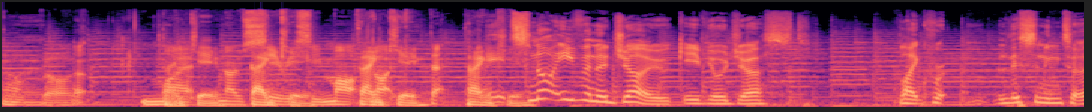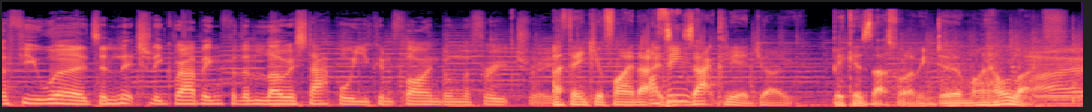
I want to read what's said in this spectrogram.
my Oh god. Uh, My- Thank you. No, Thank seriously, you. Mark. Thank like, you. that- Thank it's you. not even a joke if you're just like r- listening to a few words and literally grabbing for the lowest apple you can find on the fruit tree. I think you'll find out I it's think- exactly a joke because that's what I've been doing my whole life. I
